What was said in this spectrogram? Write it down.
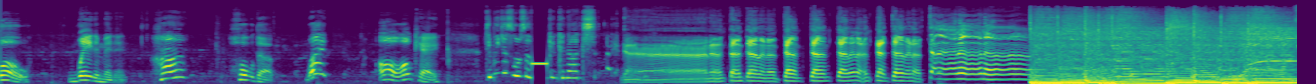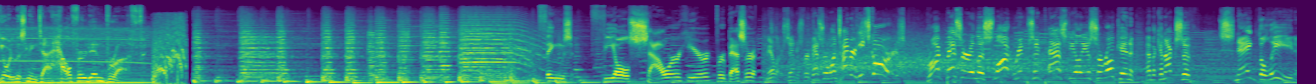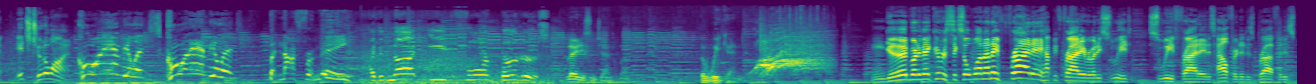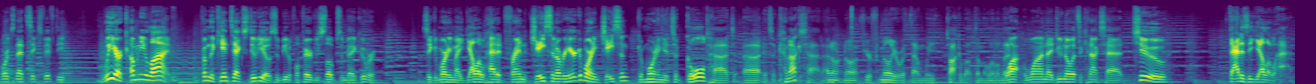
Whoa. Wait a minute. Huh? Hold up. What? Oh, okay. Did we just lose the fucking Canucks? You're listening to Halford and Brough. Things feel sour here for Boeser. Miller centers for Boeser. One timer, he scores! Brock Boeser in the slot rips it past Ilya Sorokin, and the Canucks have snagged the lead. It's two to one. Call an ambulance! Call an ambulance! But not for me. I did not eat four burgers. Ladies and gentlemen, the weekend. Good morning, Vancouver. 601 on a Friday. Happy Friday, everybody. Sweet, sweet Friday. It is Halford. It is Brough. It is Sportsnet 650. We are coming to you live from the Kintec studios in beautiful Fairview Slopes in Vancouver. Say good morning, my yellow hatted friend Jason over here. Good morning, Jason. Good morning. It's a gold hat. Uh, it's a Canucks hat. I don't know if you're familiar with them. We talk about them a little bit. One, one, I do know it's a Canucks hat. Two, that is a yellow hat.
